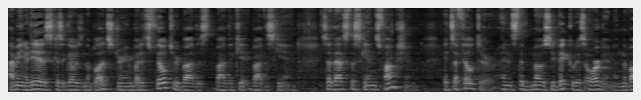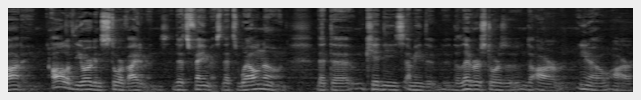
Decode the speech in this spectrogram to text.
I mean, it is because it goes in the bloodstream, but it's filtered by the by the by the skin. So that's the skin's function. It's a filter, and it's the most ubiquitous organ in the body. All of the organs store vitamins. That's famous. That's well known. That the kidneys, I mean, the the liver stores the, our, you know, our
